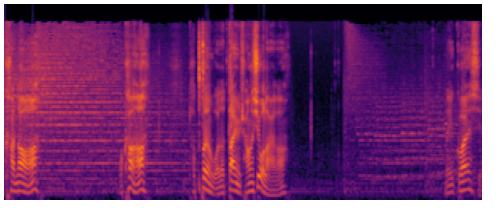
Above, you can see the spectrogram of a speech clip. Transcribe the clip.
看到了啊！我看看啊，他奔我的丹羽长袖来了啊！没关系。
